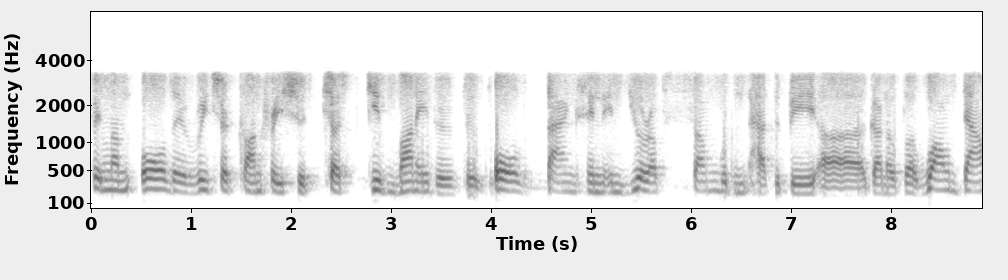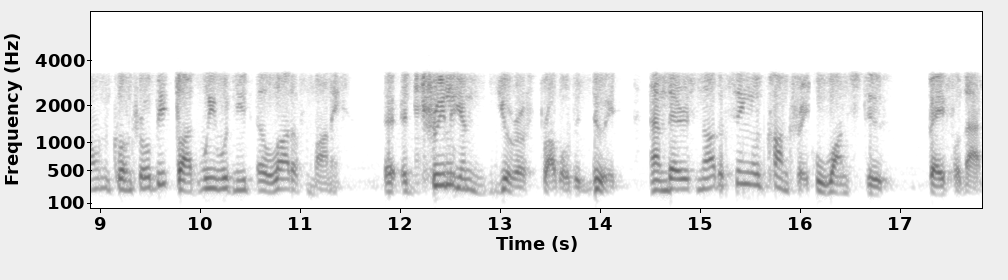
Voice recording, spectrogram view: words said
Finland, all the richer countries should just give money to, to all the banks in, in Europe some wouldn't have to be uh, kind of wound down control but we would need a lot of money a, a trillion euros probably to do it. And there is not a single country who wants to pay for that.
